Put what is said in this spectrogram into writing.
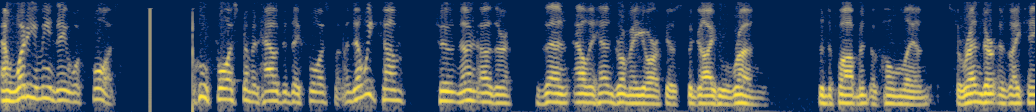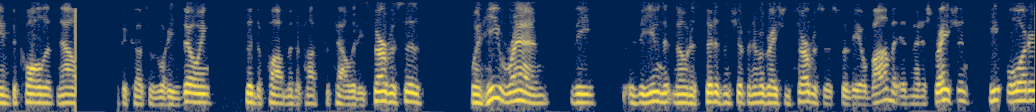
And what do you mean they were forced? Who forced them and how did they force them? And then we come to none other than Alejandro Mayorkas, the guy who runs the Department of Homeland Surrender, as I came to call it now because of what he's doing, the Department of Hospitality Services. When he ran the the unit known as Citizenship and Immigration Services for the Obama administration, he ordered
